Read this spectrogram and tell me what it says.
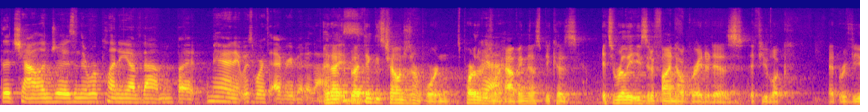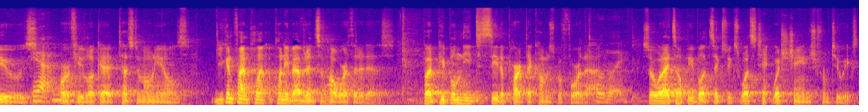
the challenges, and there were plenty of them, but man, it was worth every bit of that. And I, but I think these challenges are important. It's part of the reason Yeah. we're having this because it's really easy to find how great it is if you look at reviews Yeah. or if you look at testimonials. You can find plen- plenty of evidence of how worth it it is. But people need to see the part that comes before that. Totally. So what I tell people at six weeks, what's cha- what's changed from two weeks?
